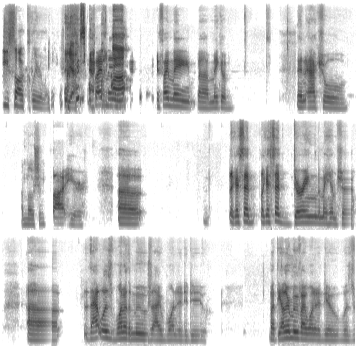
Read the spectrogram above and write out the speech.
he saw clearly. yeah, if i may Uh, if i may uh, make a an actual Emotion. thought here. Uh, like I said, like I said during the Mayhem show, uh, that was one of the moves I wanted to do. But the other move I wanted to do was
